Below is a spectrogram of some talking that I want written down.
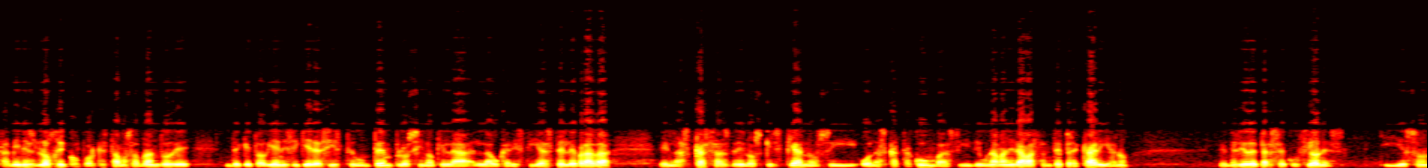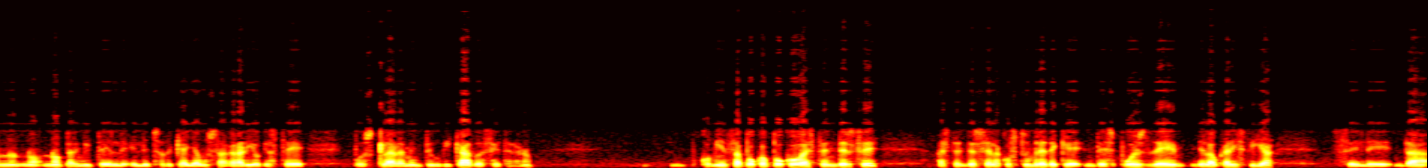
También es lógico, porque estamos hablando de, que todavía ni siquiera existe un templo, sino que la, Eucaristía es celebrada en las casas de los cristianos y, o en las catacumbas y de una manera bastante precaria, ¿no? En medio de persecuciones. Y eso no, no, permite el, el, hecho de que haya un sagrario que esté pues claramente ubicado, etcétera, ¿no? Comienza poco a poco a extenderse a extenderse la costumbre de que después de, la Eucaristía se le da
